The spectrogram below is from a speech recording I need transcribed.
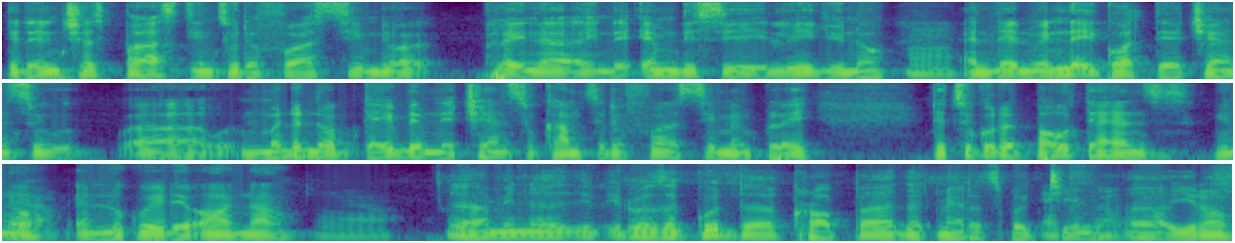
they didn't just burst into the first team. They were playing uh, in the MDC league. You know, and then when they got their chance to, uh, Middendorp gave them the chance to come to the first team and play. They took it at both ends, You know, Yeah. and look where they are now. Yeah. Yeah, I mean, uh, it, it was a good uh, crop uh, that Maritzburg team, Excellent uh, you know.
